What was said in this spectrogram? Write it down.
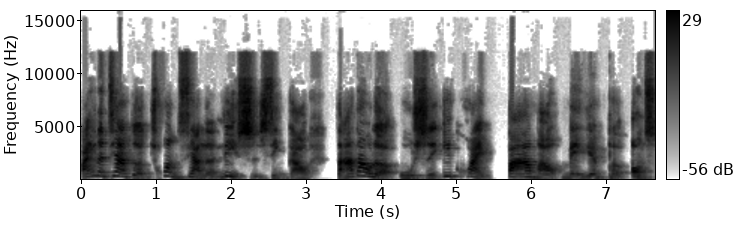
白银的价格创下了历史新高，达到了五十一块八毛美元 per ounce。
